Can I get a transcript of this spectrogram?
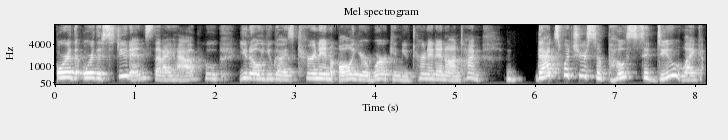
or the or the students that i have who you know you guys turn in all your work and you turn it in on time that's what you're supposed to do like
